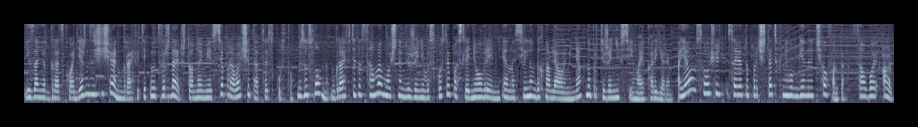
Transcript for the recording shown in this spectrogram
дизайнер городской одежды, защищает граффити и утверждает, что оно имеет все права считаться искусством. Безусловно, граффити это самое мощное движение в искусстве последнего времени, и оно сильно вдохновляло меня на протяжении всей моей карьеры. А я вам, в свою очередь, советую прочитать книгу Генри Челфанта Subway Art,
